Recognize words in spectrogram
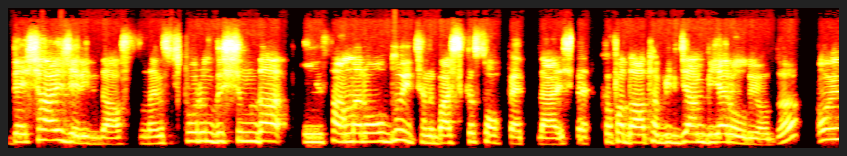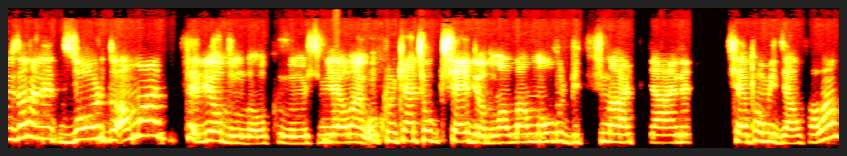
deşarj yeriydi aslında. Yani sporun dışında insanlar olduğu için hani başka sohbetler, işte kafa dağıtabileceğim bir yer oluyordu. O yüzden hani zordu ama seviyordum da okulumu. Şimdi yalan okurken çok şey diyordum Allah'ım ne olur bitsin artık yani şey yapamayacağım falan.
